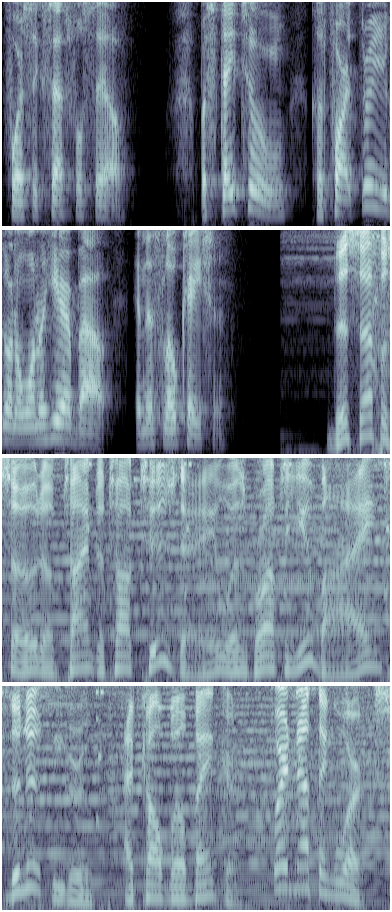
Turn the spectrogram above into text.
for a successful sale. But stay tuned because part three you're going to want to hear about in this location. This episode of Time to Talk Tuesday was brought to you by the Newton Group at Coldwell Banker, where nothing works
